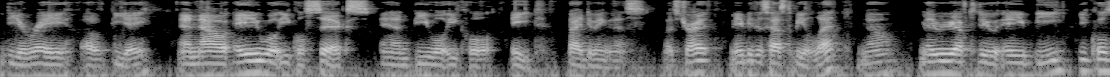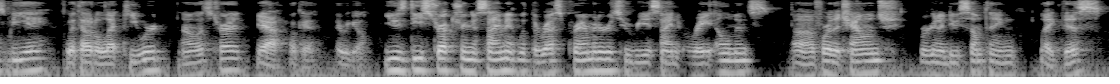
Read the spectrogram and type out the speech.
the array of BA. And now A will equal 6 and B will equal 8 by doing this. Let's try it. Maybe this has to be let? No. Maybe we have to do AB equals BA without a let keyword. Now let's try it. Yeah, okay, there we go. Use destructuring assignment with the rest parameter to reassign array elements. Uh, for the challenge, we're going to do something like this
